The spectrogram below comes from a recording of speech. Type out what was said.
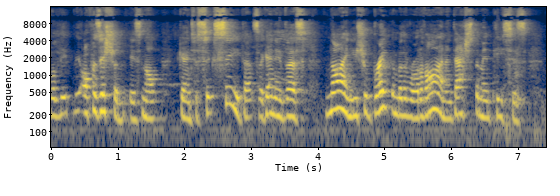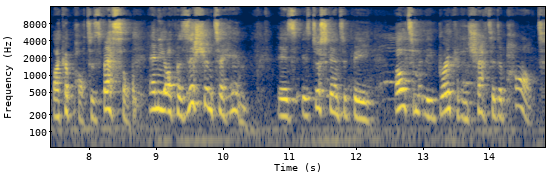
well, the, the opposition is not going to succeed. That's again in verse 9. You shall break them with a rod of iron and dash them in pieces like a potter's vessel. Any opposition to him is, is just going to be ultimately broken and shattered apart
